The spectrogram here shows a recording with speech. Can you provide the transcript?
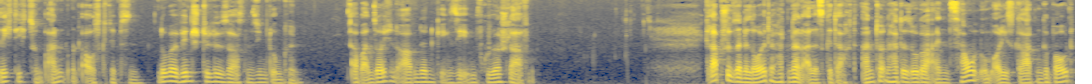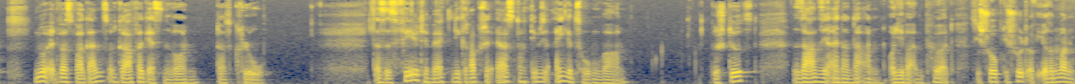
richtig zum An- und Ausknipsen. Nur bei Windstille saßen sie im Dunkeln. Aber an solchen Abenden gingen sie eben früher schlafen. Grabsch und seine Leute hatten an alles gedacht. Anton hatte sogar einen Zaun um Ollis Garten gebaut, nur etwas war ganz und gar vergessen worden: das Klo. Dass es fehlte, merkten die Grabsche erst, nachdem sie eingezogen waren. Bestürzt sahen sie einander an. Olli war empört. Sie schob die Schuld auf ihren Mann.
